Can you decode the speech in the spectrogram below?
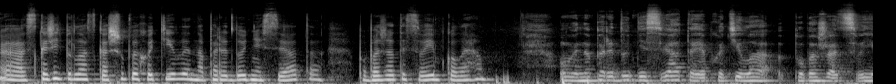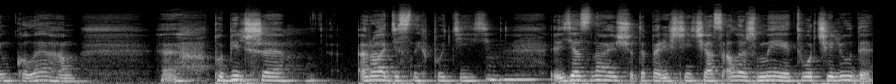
Е, Скажіть, будь ласка, що б ви хотіли напередодні свята побажати своїм колегам? Ой, напередодні свята я б хотіла побажати своїм колегам е, побільше радісних подій. Я знаю, що теперішній час, але ж ми творчі люди,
